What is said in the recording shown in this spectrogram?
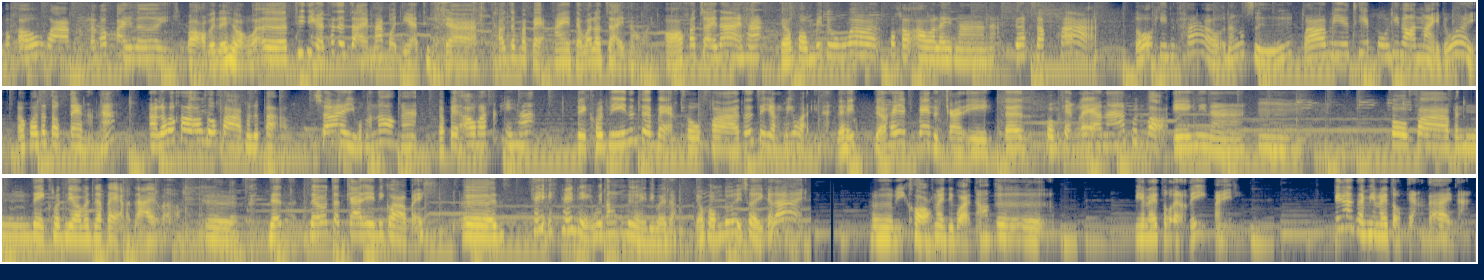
พวกเขาวางแล้วก็ไปเลย บอกไปเลยบอกว่าเออที่จริงอะถ้าจะจ่ายมากกว่านี้ถึงจะเขาจะมาแบกให้แต่ว่าเราจ่ายน้อยอ๋อเข้าใจได้ฮะ เดี๋ยวผมไปดูว่าพวกเขาเอาอะไรมานะเครื่องซักผ้าโต๊ะกินข้าวหนังสือว้าวมีที่ปูที่นอนใหม่ด้วยเราควรจะตกแต่งอะนะ อะแล้วว่าเขาเอาโซฟามาหรือเปล่า ใช่อยู่ข้างนอกฮะเดี๋ยวไปเอามาให้ฮะเด็กคนนี้น่าจะแบกโซฟาน่าจะยังไม่ไหวนะเดี๋ยวให้เดี๋ยวให้แม่จัดการเอง แต่ผมแข็งแรงนะ คุณบอกเองนี่นะ อืมโซฟามันเด็กคนเดียวมันจะแบกได้เปล่าเออเดี๋ยวเดี๋ยวจัดการเองดีกว่าไหมเออ ให้ให้เด็กไม่ต้องเหนื่อยดีกว่าจ้ะเดี๋ยวผมดูเฉยๆก็ได้ เออ มีของหน่อยดีกว่าเนาะเออ มีอะไรตกแต่งได้อีกไหมไม่น่าจะมีอะไรตกแต่งได้นะ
